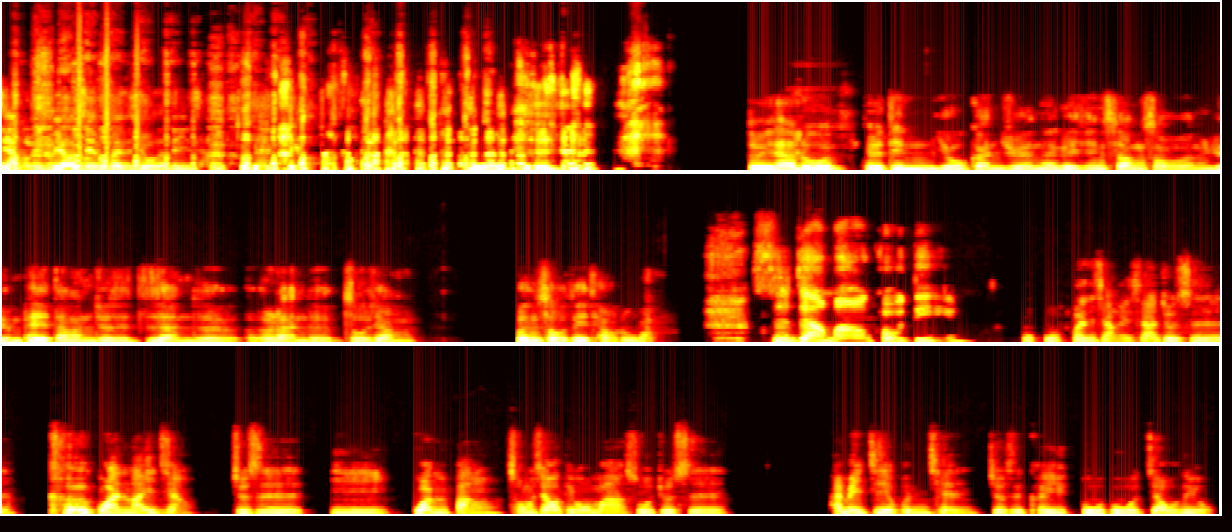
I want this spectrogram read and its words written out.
讲，你不要先分析我的立场。对，所以所以他如果确定有感觉，那个已经上手了，原配当然就是自然的而然的走向分手这条路。是这样吗，Cody？我我分享一下，就是客观来讲，就是以官方从小听我妈说，就是还没结婚前，就是可以多多交流，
